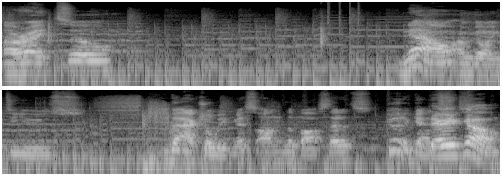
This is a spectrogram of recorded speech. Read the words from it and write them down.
All right. So now I'm going to use the actual weakness on the boss that it's good against. There you go.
